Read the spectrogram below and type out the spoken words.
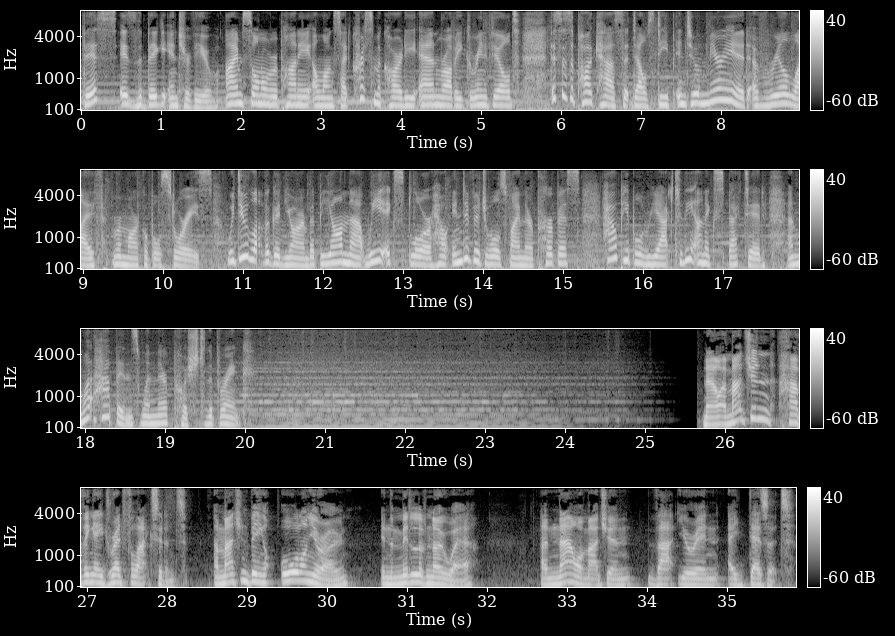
This is The Big Interview. I'm Sonal Rupani alongside Chris McCarty and Robbie Greenfield. This is a podcast that delves deep into a myriad of real life, remarkable stories. We do love a good yarn, but beyond that, we explore how individuals find their purpose, how people react to the unexpected, and what happens when they're pushed to the brink. Now, imagine having a dreadful accident imagine being all on your own in the middle of nowhere, and now imagine that you're in a desert,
